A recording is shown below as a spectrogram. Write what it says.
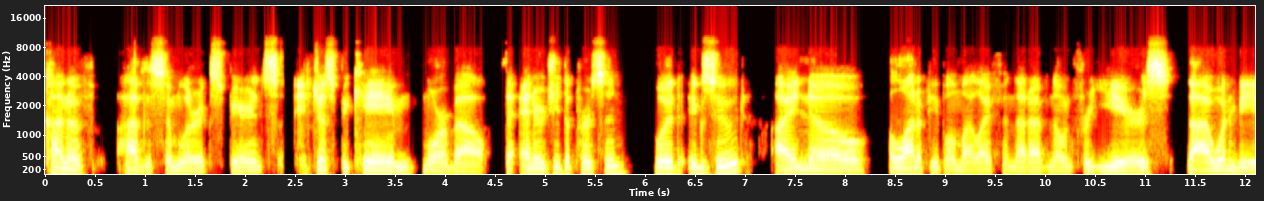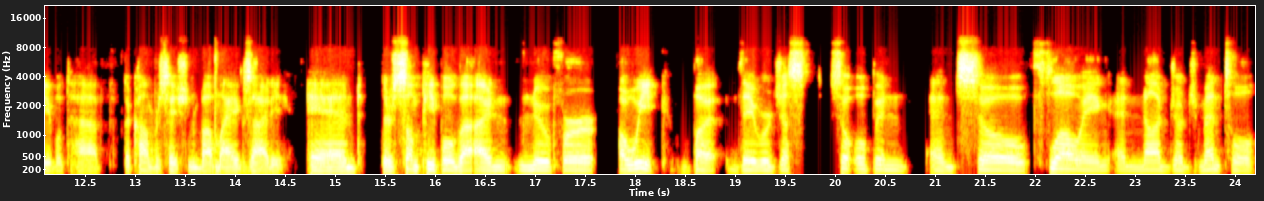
Kind of have the similar experience. It just became more about the energy the person would exude. I know a lot of people in my life and that I've known for years that I wouldn't be able to have the conversation about my anxiety. And there's some people that I knew for a week, but they were just so open and so flowing and non-judgmental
